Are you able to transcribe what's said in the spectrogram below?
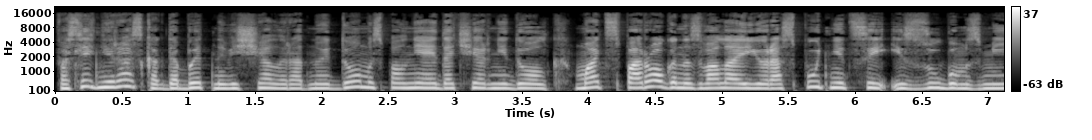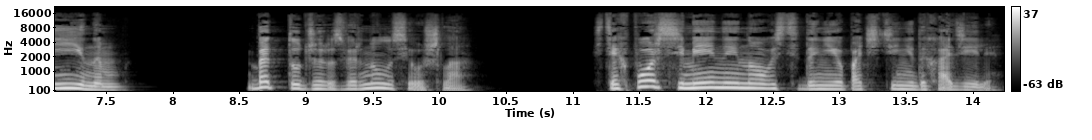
последний раз, когда Бет навещала родной дом, исполняя дочерний долг, мать с порога назвала ее распутницей и зубом змеиным. Бет тут же развернулась и ушла. С тех пор семейные новости до нее почти не доходили.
